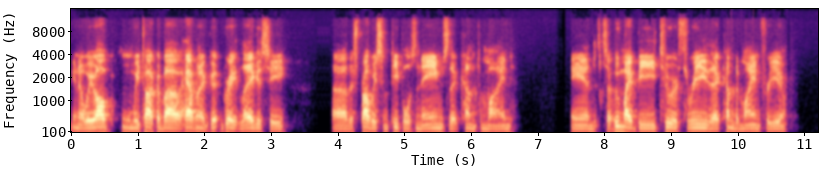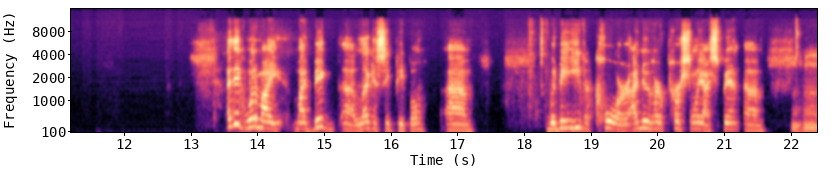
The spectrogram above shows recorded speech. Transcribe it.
you know, we all when we talk about having a good, great legacy, uh, there's probably some people's names that come to mind. And so, who might be two or three that come to mind for you? I think one of my my big uh, legacy people um, would be Eva Kor. I knew her personally. I spent um, mm-hmm.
